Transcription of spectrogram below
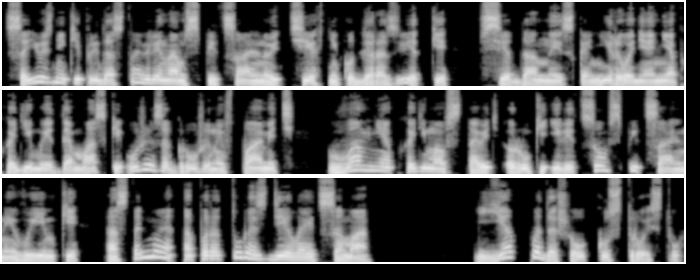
Союзники предоставили нам специальную технику для разведки. Все данные сканирования, необходимые для маски, уже загружены в память. Вам необходимо вставить руки и лицо в специальные выемки. Остальное аппаратура сделает сама». Я подошел к устройству.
